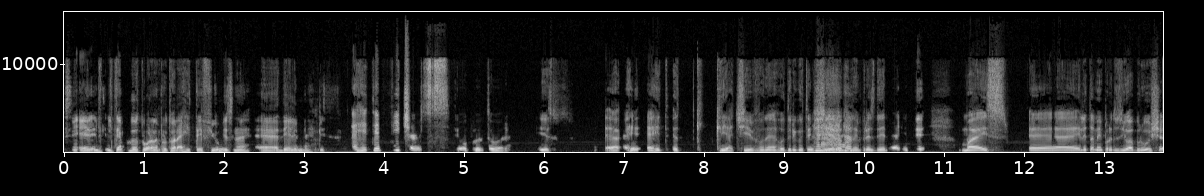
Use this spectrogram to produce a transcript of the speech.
Sim, ele, ele tem a produtora, né? A produtora RT Filmes, né? É dele, né? RT Features. Tem uma produtora, isso. É, é, é, é criativo, né? Rodrigo Teixeira, o nome da empresa dele é RT. Mas é, ele também produziu A Bruxa,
